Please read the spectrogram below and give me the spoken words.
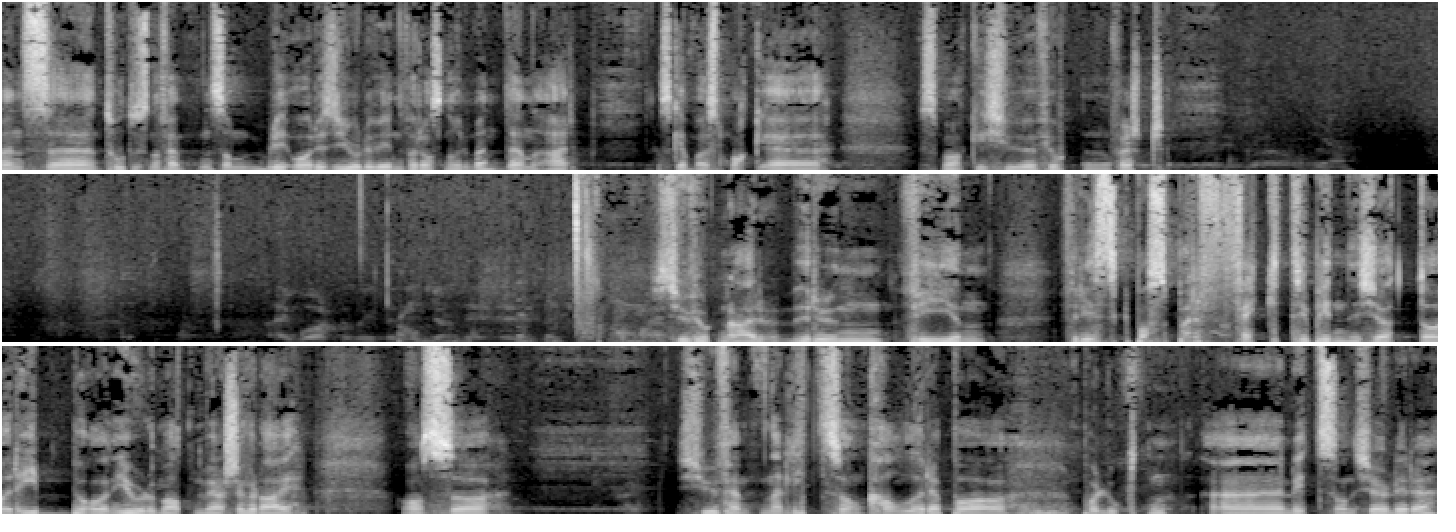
Mens 2015, eh, som blir årets julevin for oss nordmenn, den er Nå skal jeg bare smake, smake 2014 først. «2014 er rund, fin, frisk. Passer perfekt til pinnekjøtt og ribbe og den julematen vi er så glad i. Og så 2015 er litt sånn kaldere på, på lukten. Eh, litt sånn kjøligere.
